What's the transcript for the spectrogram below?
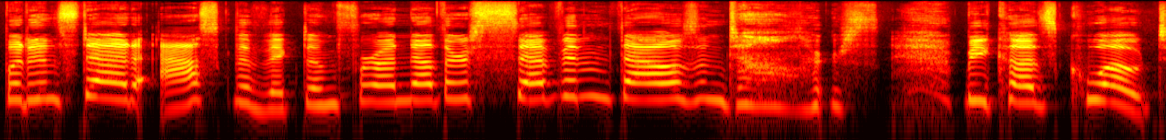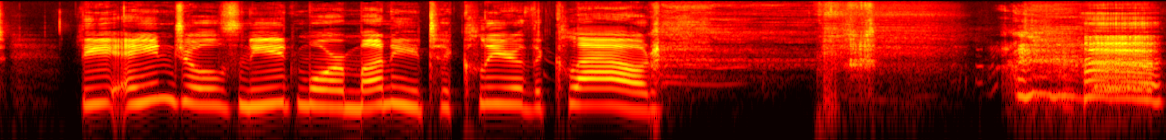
But instead asked the victim for another $7,000 because, quote, the angels need more money to clear the cloud.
